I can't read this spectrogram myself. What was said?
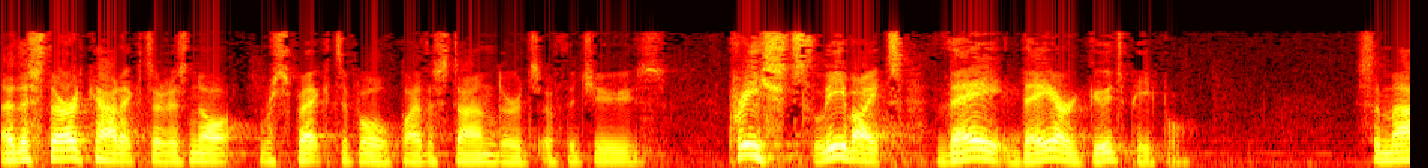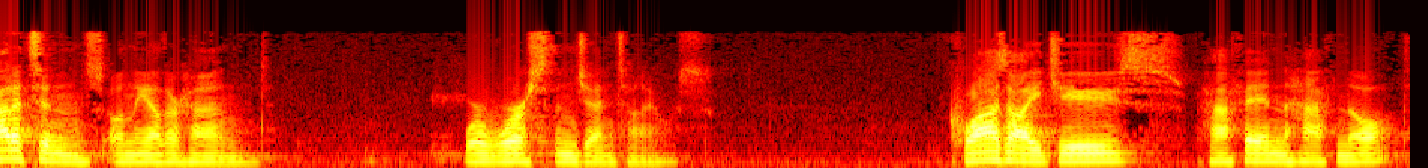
Now this third character is not respectable by the standards of the Jews. Priests, Levites, they, they are good people. Samaritans, on the other hand, were worse than Gentiles. Quasi-Jews, half in, half not,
